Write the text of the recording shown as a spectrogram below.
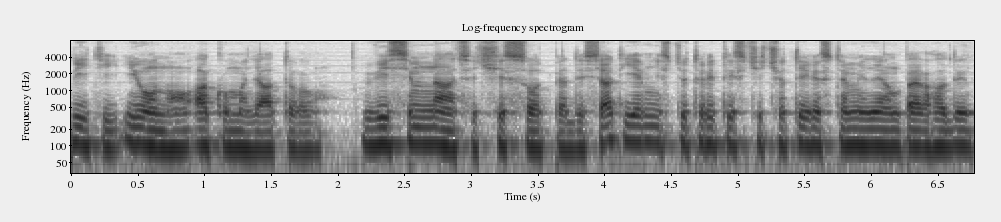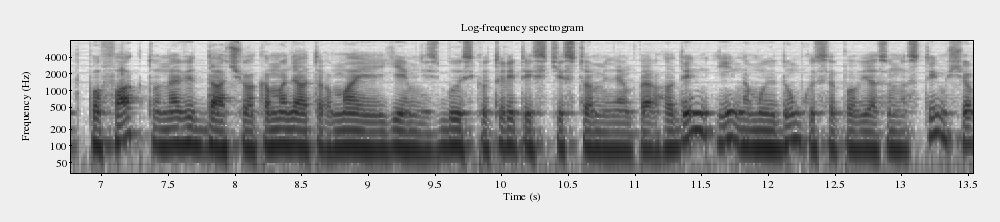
літій іонного акумулятору 18650 ємністю 3400 мАч. По факту, на віддачу акумулятор має ємність близько 3100 мАч, і, на мою думку, це пов'язано з тим, що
